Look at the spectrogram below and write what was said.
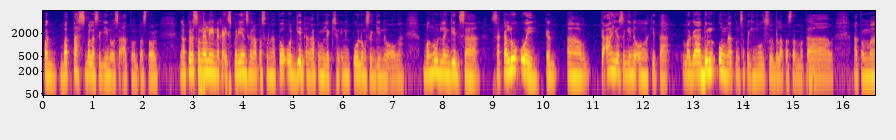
pagbatas bala sa Ginoo sa aton pastor nga personally naka-experience ko na pastor nga tuod gid ang atong leksyon ining pulong sa Ginoo nga bangod lang gid sa sa kaluoy kag ah, kaayo sa Ginoo nga kita magadulong naton sa paghinulsol bala pastor maka atong ma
